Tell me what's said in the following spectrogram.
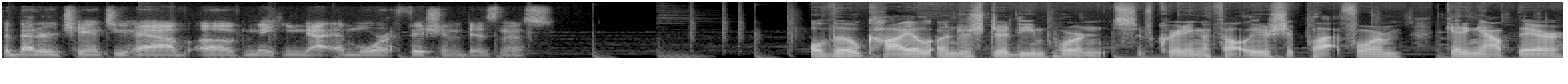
the better chance you have of making that a more efficient business Although Kyle understood the importance of creating a thought leadership platform, getting out there,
